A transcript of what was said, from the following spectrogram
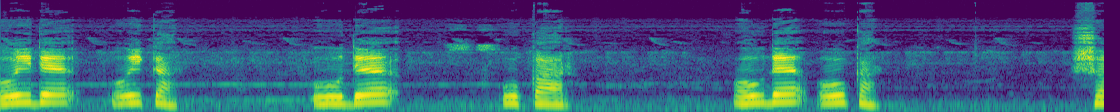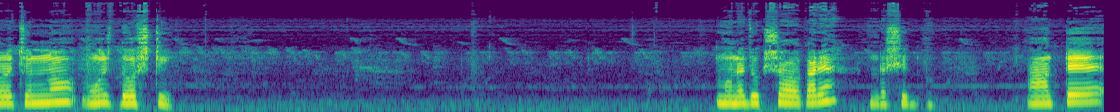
ওইদে ওইকার উদে উকার ঔদে ঔকার স্বরচিহ্ন মোট দশটি। মনোযোগ সহকারে আমরা শিখব। আতে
